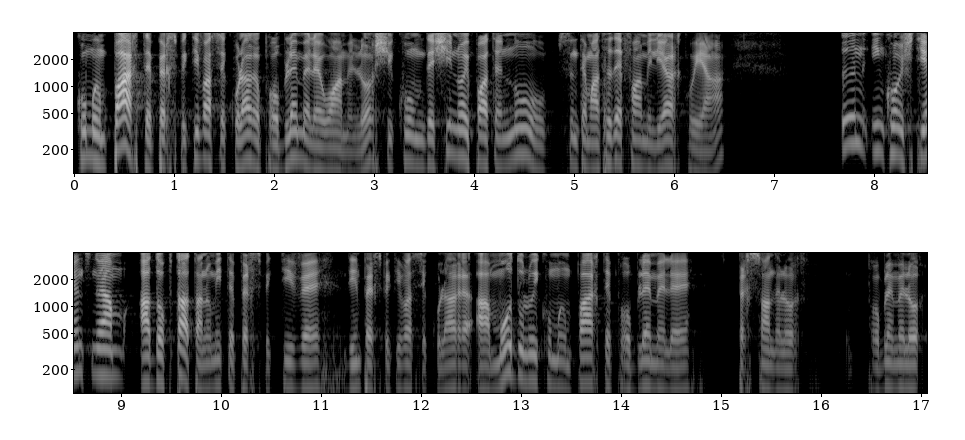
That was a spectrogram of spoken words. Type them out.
cum împarte perspectiva seculară problemele oamenilor și cum, deși noi poate nu suntem atât de familiari cu ea, în inconștient noi am adoptat anumite perspective din perspectiva seculară a modului cum împarte problemele persoanelor problemelor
